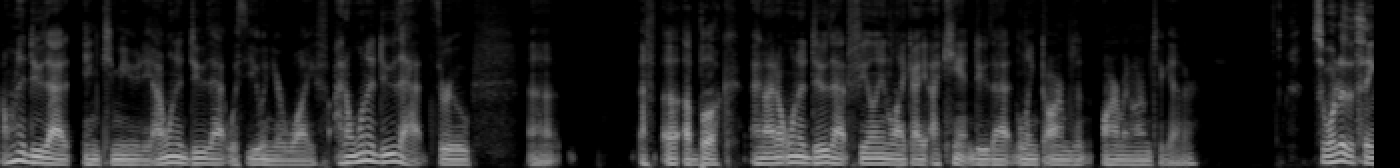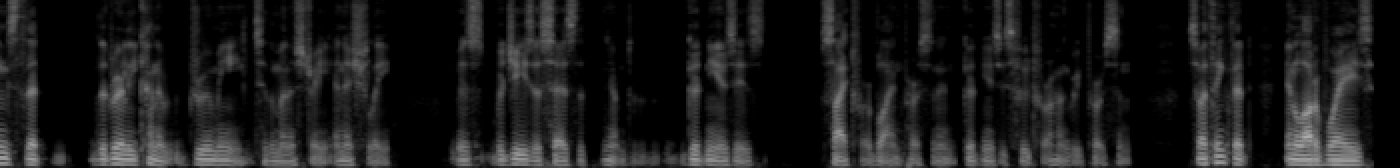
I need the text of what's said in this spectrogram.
I want to do that in community. I want to do that with you and your wife. I don't want to do that through uh, a, a, book, and I don't want to do that feeling like I, I can't do that linked arms and arm in arm together. So one of the things that that really kind of drew me to the ministry initially is where Jesus says that you know good news is sight for a blind person and good news is food for a hungry person. So I think that in a lot of ways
